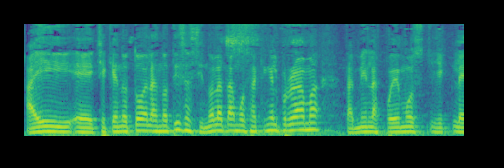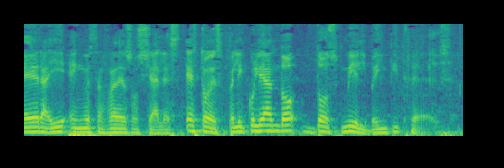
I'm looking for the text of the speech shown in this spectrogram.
ahí eh, chequeando todas las noticias. Si no las damos aquí en el programa, también las podemos leer ahí en nuestras redes sociales. Esto es Peliculeando 2023.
